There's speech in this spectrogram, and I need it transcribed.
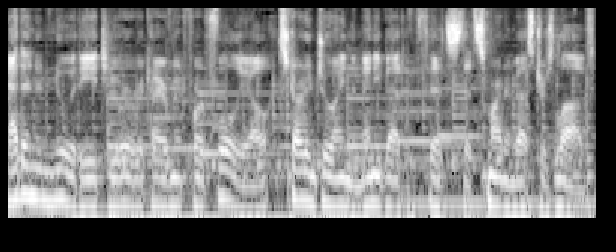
Add an annuity to your retirement portfolio and start enjoying the many benefits that smart investors love.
